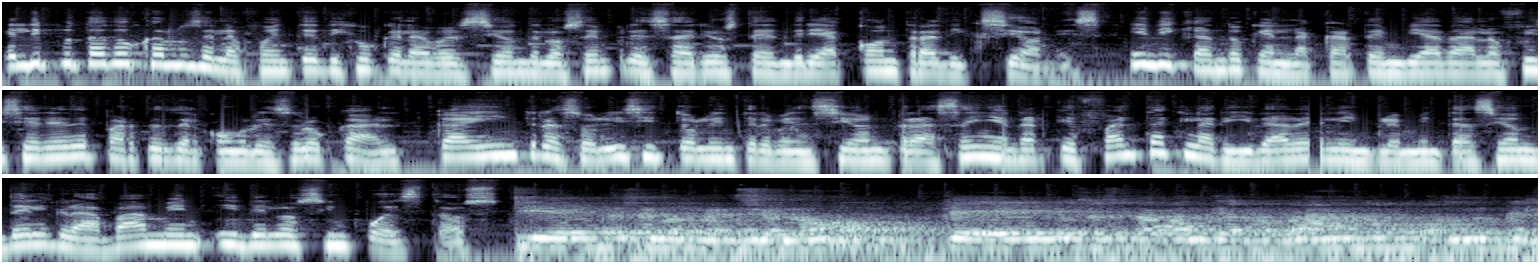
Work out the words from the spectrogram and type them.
el diputado Carlos de la Fuente dijo que la versión de los empresarios tendría contradicciones, indicando que en la carta enviada a la Oficialía de Partes del Congreso local, Caintra solicitó la intervención tras señalar que falta claridad en la implementación del gravamen y de los impuestos. Siempre se nos mencionó que ellos estaban dialogando con el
